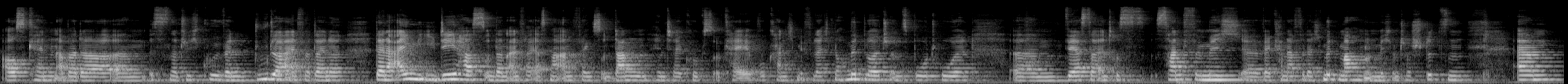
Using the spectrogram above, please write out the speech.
auskennen, aber da ähm, ist es natürlich cool, wenn du da einfach deine, deine eigene Idee hast und dann einfach erstmal anfängst und dann hinterher guckst, okay, wo kann ich mir vielleicht noch mit Leute ins Boot holen, ähm, wer ist da interessant für mich, äh, wer kann da vielleicht mitmachen und mich unterstützen. Ähm,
